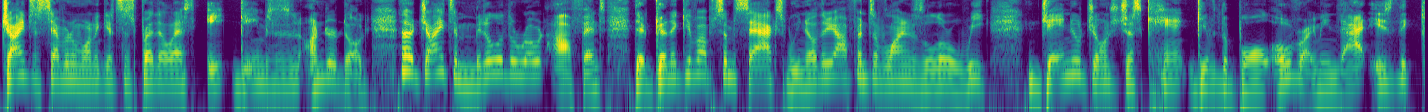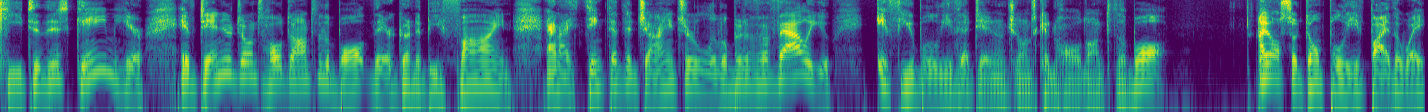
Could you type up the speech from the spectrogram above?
Giants are 7 1 against the spread. Their last eight games as an underdog. Now, the Giants, a middle of the road offense. They're going to give up some sacks. We know the offensive line is a little weak. Daniel Jones just can't give the ball over. I mean, that is the key to this game here. If Daniel Jones holds on to the ball, they're going to be fine. And I think that the Giants are a little bit of a value if you believe that Daniel Jones can hold on to the ball. I also don't believe, by the way,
